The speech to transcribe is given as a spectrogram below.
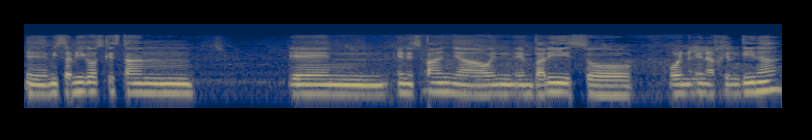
eh, mis amigos que están en, en España o en, en París o, o en, en, Argentina,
